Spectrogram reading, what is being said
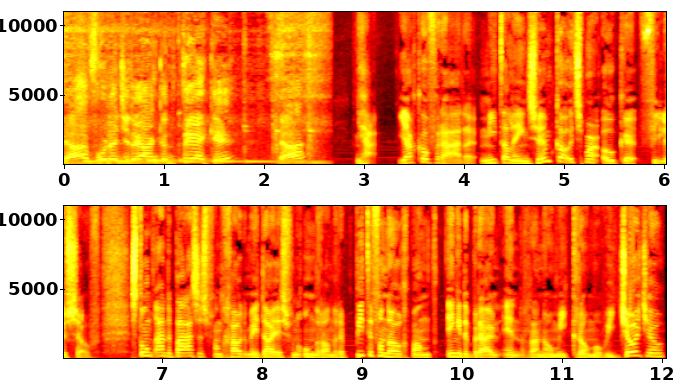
Ja, voordat je eraan kunt trekken. Ja, ja Jacco Verraden, niet alleen zwemcoach, maar ook uh, filosoof. Stond aan de basis van gouden medailles van onder andere Pieter van Hoogband, Inge de Bruin en Ranomi Kromowi Jojo.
